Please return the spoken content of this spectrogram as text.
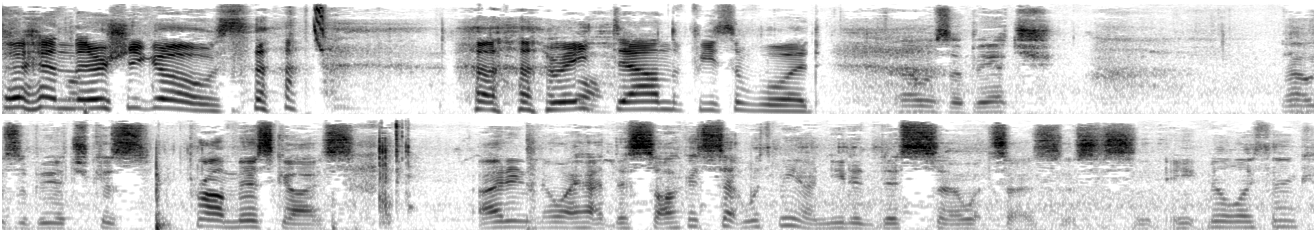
And there she goes. right Oh. down the piece of wood. That was a bitch. That was a bitch, because problem is, guys, I didn't know I had this socket set with me. I needed this, uh, what size is this? This is an 8 mil, I think.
